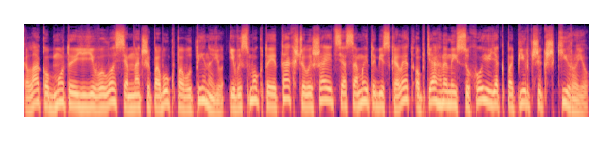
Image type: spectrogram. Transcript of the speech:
Клак обмотує її волоссям, наче павук павутиною, і висмоктує так, що лишається самий тобі скелет, обтягнений сухою, як папірчик шкірою.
